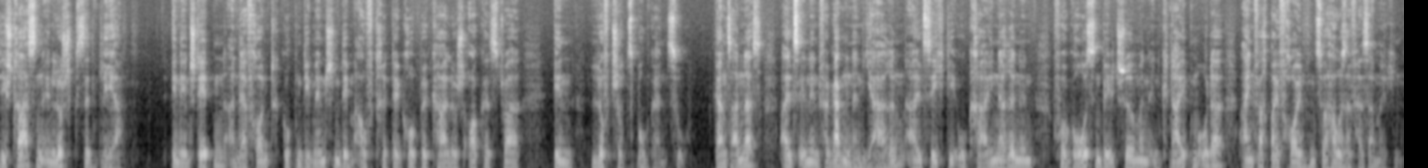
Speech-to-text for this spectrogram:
Die Straßen in Luschk sind leer. In den Städten an der Front gucken die Menschen dem Auftritt der Gruppe Kalush Orchestra in Luftschutzbunkern zu. Ganz anders als in den vergangenen Jahren, als sich die Ukrainerinnen vor großen Bildschirmen in Kneipen oder einfach bei Freunden zu Hause versammelten.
